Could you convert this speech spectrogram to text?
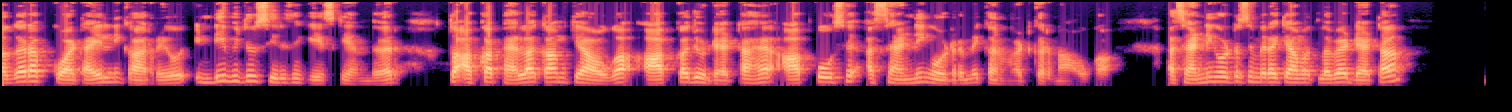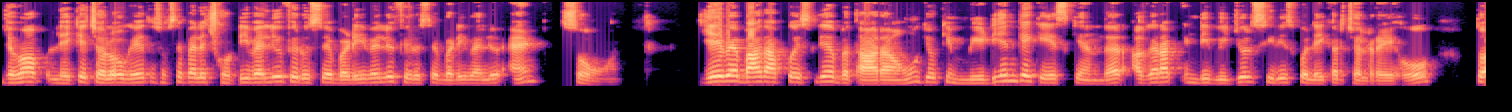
अगर आप क्वार्टाइल निकाल रहे हो इंडिविजुअल सीरीज़ के केस के अंदर तो आपका पहला काम क्या होगा? आपका जो डाटा है, आपको उसे असेंडिंग ऑर्डर में कन्वर्ट करना होगा। असेंडिंग ऑर्डर से मेरा क्या मतलब है? डाटा जब आप लेके चलोगे तो सबसे पहले छोटी वैल्यू फिर उससे बड़ी वैल्यू फिर उससे बड़ी वैल्यू एंड सो ऑन ये मैं बात आपको इसलिए बता रहा हूँ क्योंकि मीडियन के केस के अंदर अगर आप इंडिविजुअल सीरीज़ को लेकर चल रहे हो तो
